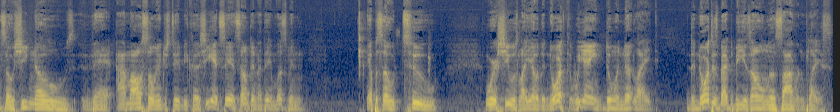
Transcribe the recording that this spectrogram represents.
So she knows that. I'm also interested because she had said something. I think it must have been episode two, where she was like, "Yo, the North, we ain't doing nothing like." the North is about to be his own little sovereign place.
